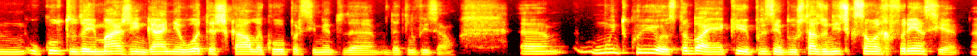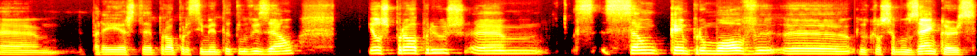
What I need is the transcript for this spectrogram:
um, o culto da imagem ganha outra escala com o aparecimento da, da televisão. Uh, muito curioso também é que, por exemplo, os Estados Unidos, que são a referência uh, para, este, para o aparecimento da televisão, eles próprios um, são quem promove uh, o que eles chamam os anchors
